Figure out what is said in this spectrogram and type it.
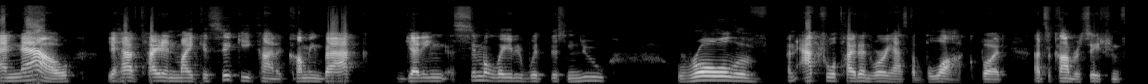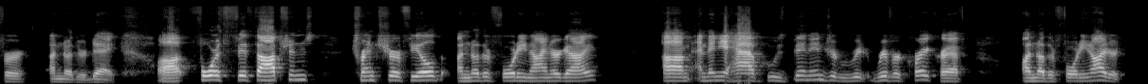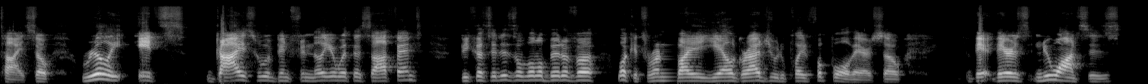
And now you have tight end Mike Gesicki kind of coming back, getting assimilated with this new role of an actual tight end where he has to block. But that's a conversation for another day. Uh, fourth, fifth options Trent Sherfield, another 49er guy. Um, and then you have who's been injured, R- River Cracraft, another 49er tie. So really, it's guys who have been familiar with this offense because it is a little bit of a look. It's run by a Yale graduate who played football there, so there, there's nuances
